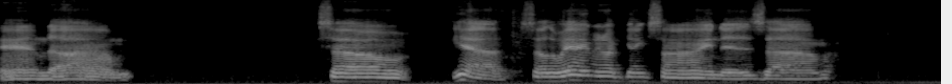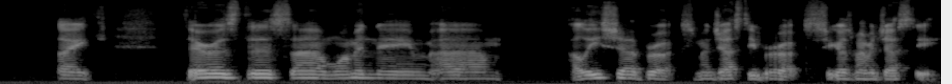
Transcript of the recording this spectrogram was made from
And um, so yeah, so the way I ended up getting signed is um, like there was this um, woman named um, Alisha Brooks, Majesty Brooks. She goes by Majesty,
